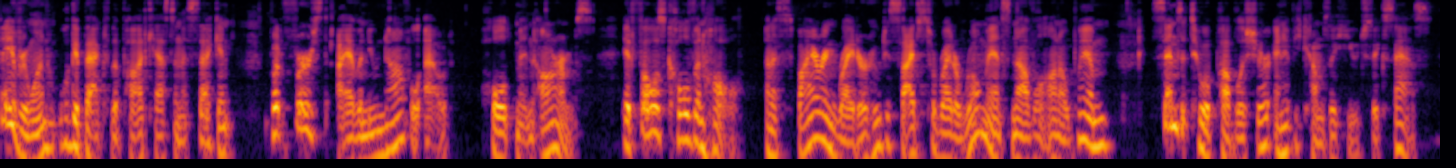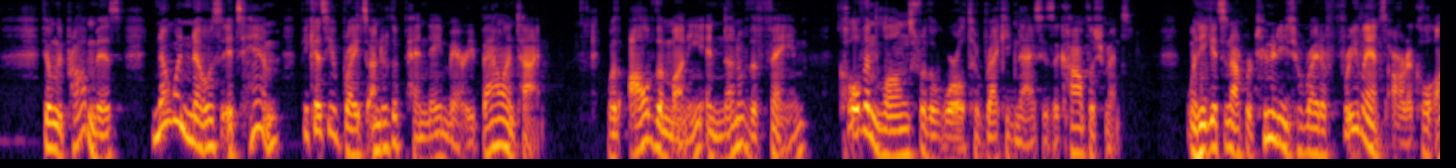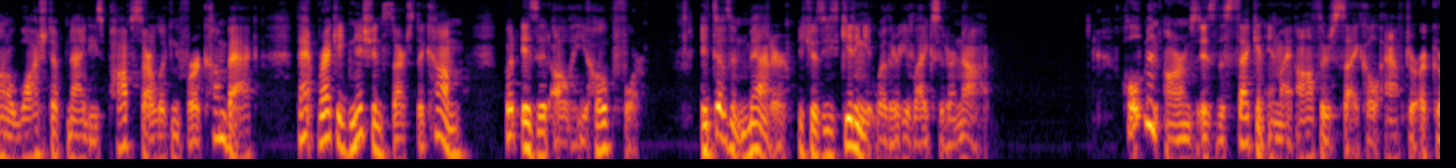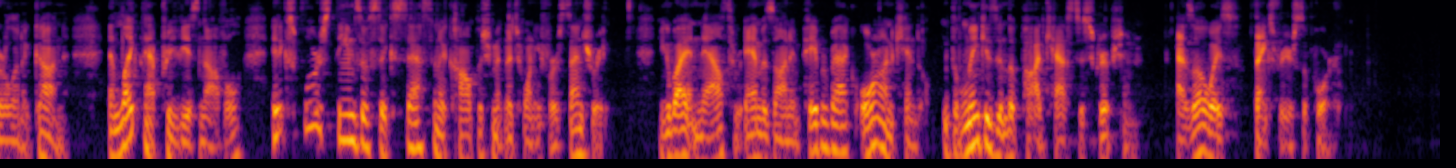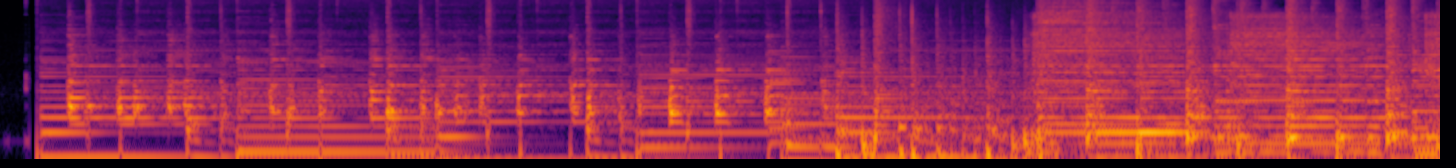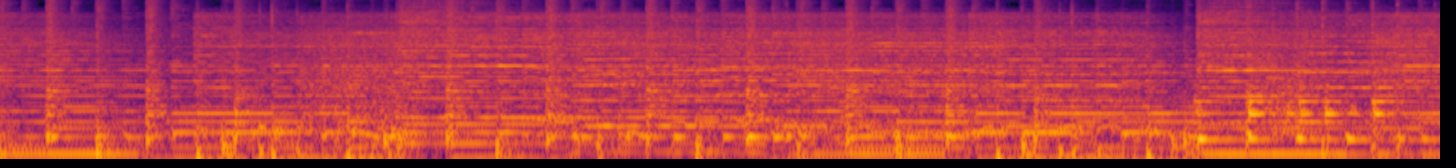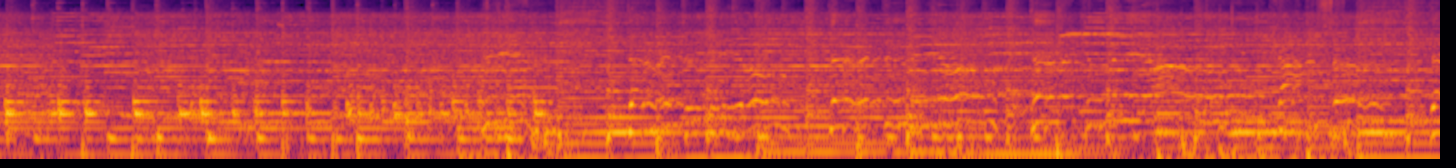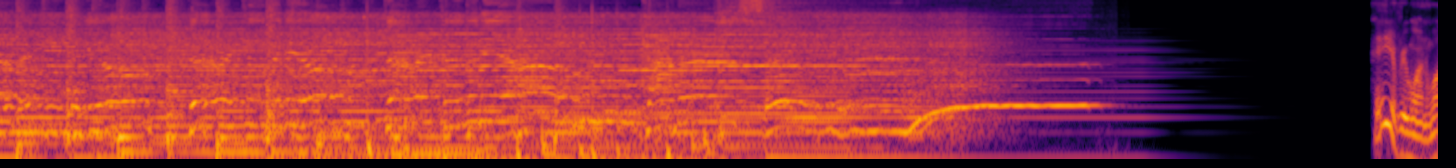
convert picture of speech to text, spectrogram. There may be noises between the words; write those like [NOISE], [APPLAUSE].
Hey everyone, we'll get back to the podcast in a second, but first, I have a new novel out, Holtman Arms. It follows Colvin Hall, an aspiring writer who decides to write a romance novel on a whim, sends it to a publisher, and it becomes a huge success. The only problem is, no one knows it's him because he writes under the pen name Mary Ballantyne. With all of the money and none of the fame, Colvin longs for the world to recognize his accomplishments. When he gets an opportunity to write a freelance article on a washed up 90s pop star looking for a comeback, that recognition starts to come, but is it all he hoped for? It doesn't matter because he's getting it whether he likes it or not. Holtman Arms is the second in my author's cycle after A Girl and a Gun, and like that previous novel, it explores themes of success and accomplishment in the 21st century. You can buy it now through Amazon in paperback or on Kindle. The link is in the podcast description. As always, thanks for your support.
